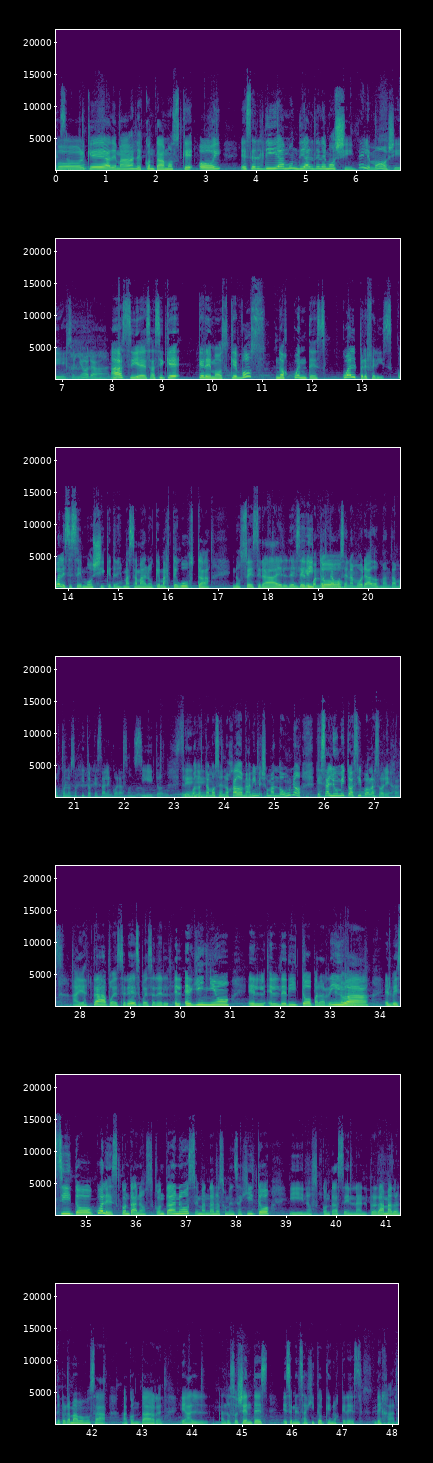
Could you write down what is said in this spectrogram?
porque además les contamos que hoy es el Día Mundial del Emoji. El emoji, señora. Así es, así que queremos que vos nos cuentes ¿cuál preferís? ¿Cuál es ese emoji que tenés más a mano, que más te gusta? No sé, será el del Ese que dedito. cuando estamos enamorados mandamos con los ojitos que salen corazoncitos. El que cuando estamos enojados, a mí yo mando uno que sale un mito así por las orejas. Ahí está, puede ser ese, puede ser el, el- el guiño, el, el dedito para arriba, el, besito. ¿Cuál es? Contanos, contanos, eh, mandanos un mensajito y nos contás en la- el programa. Durante el programa vamos a, a contar eh, al- a los oyentes ese mensajito que nos querés dejar.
